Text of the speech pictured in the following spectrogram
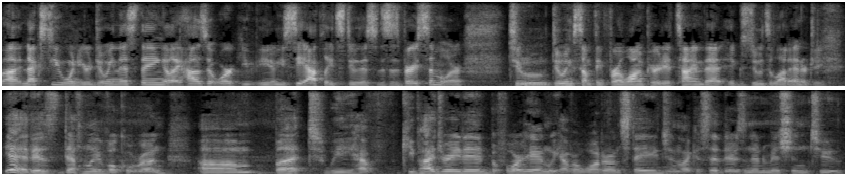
uh, next to you when you're doing this thing? Like, how does it work? You, you know, you see athletes do this. This is very similar to mm-hmm. doing something for a long period of time that exudes a lot of energy. Yeah, it is definitely a vocal run, um, but we have keep hydrated beforehand. We have our water on stage, and like I said, there's an intermission to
